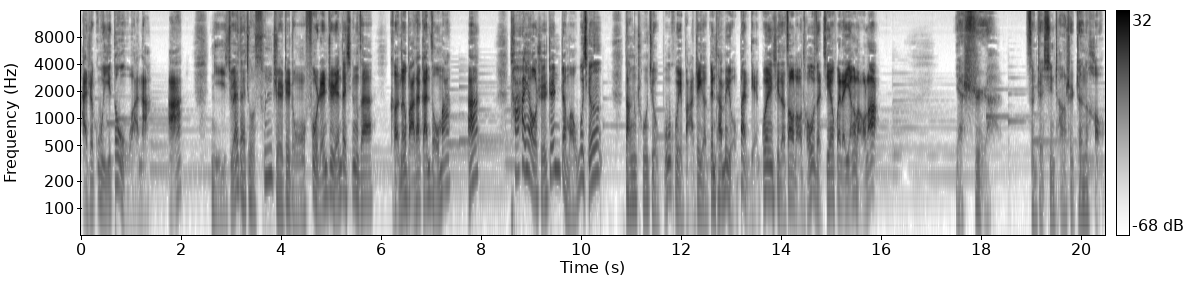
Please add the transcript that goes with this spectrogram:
还是故意逗我呢？啊，你觉得就孙志这种妇人之仁的性子，可能把他赶走吗？啊，他要是真这么无情，当初就不会把这个跟他没有半点关系的糟老头子接回来养老了。也是啊。孙志心肠是真好，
